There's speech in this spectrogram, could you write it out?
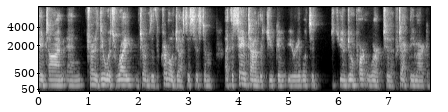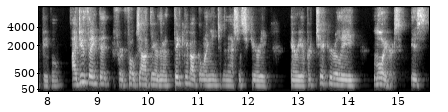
same time and trying to do what's right in terms of the criminal justice system at the same time that you can you're able to you know do important work to protect the American people. I do think that for folks out there that are thinking about going into the national security area, particularly lawyers, is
